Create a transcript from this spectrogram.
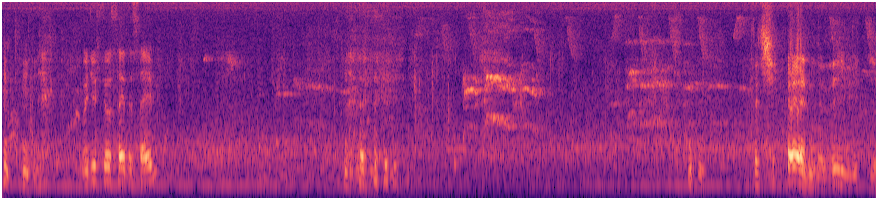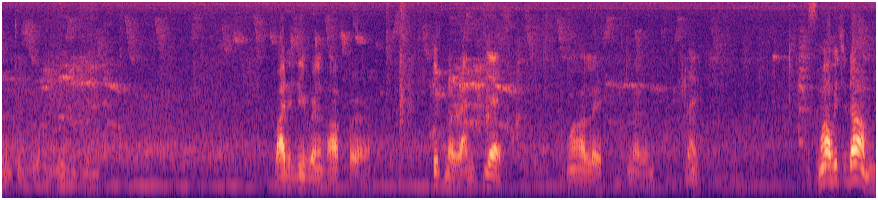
Would you still say the same? to change religion to religion. By the level of uh, ignorance, Yes. more or less ignorance. Right. More wisdom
